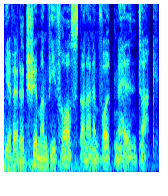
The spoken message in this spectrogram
Ihr werdet schimmern wie Frost an einem wolkenhellen Tag.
